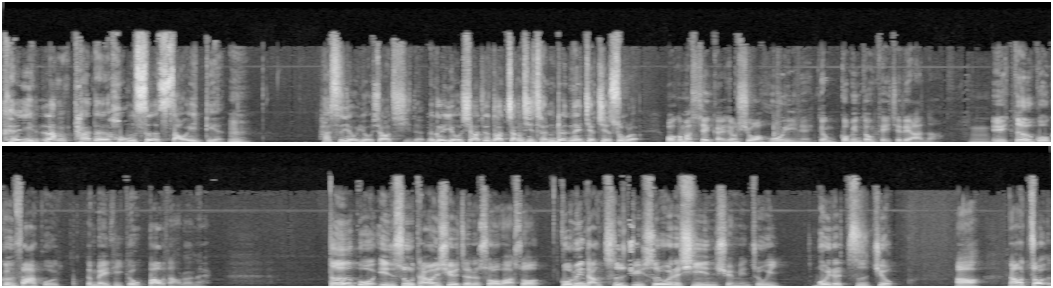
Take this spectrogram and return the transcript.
可以让他的红色少一点，嗯，它是有有效期的，那个有效就到江启臣任内就结束了。我感觉世界用小火影呢，从国民党提这个案啊，嗯，因为德国跟法国的媒体都报道了呢。德国引述台湾学者的说法说，国民党此举是为了吸引选民注意，为了自救啊。然后做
